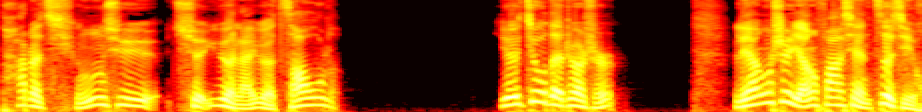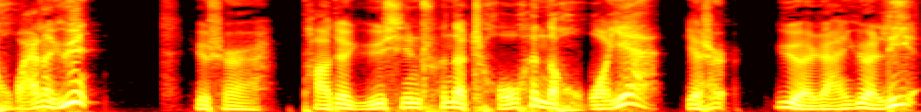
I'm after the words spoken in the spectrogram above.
他的情绪却越来越糟了。也就在这时。梁世阳发现自己怀了孕，于是他对于新春的仇恨的火焰也是越燃越烈，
